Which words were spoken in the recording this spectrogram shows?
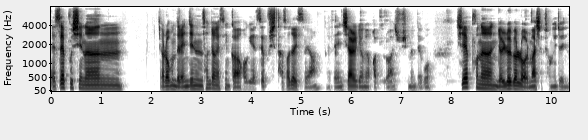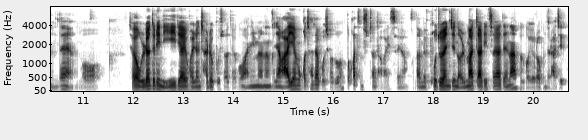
SFC는 여러분들 엔진 선정했으니까 거기 SFC 다 써져 있어요. 그래서 NCR 경역 값으로 해주시면 되고 CF는 연료별로 얼마씩 정해져 있는데 뭐 제가 올려드린 EEDI 관련 자료 보셔도 되고 아니면은 그냥 IMO 거 찾아보셔도 똑같은 숫자 나와 있어요. 그 다음에 보조 엔진 얼마짜리 써야 되나 그거 여러분들 아직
